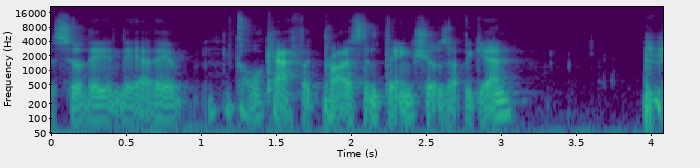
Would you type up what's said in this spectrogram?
So they didn't. Yeah, they the whole Catholic Protestant thing shows up again.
